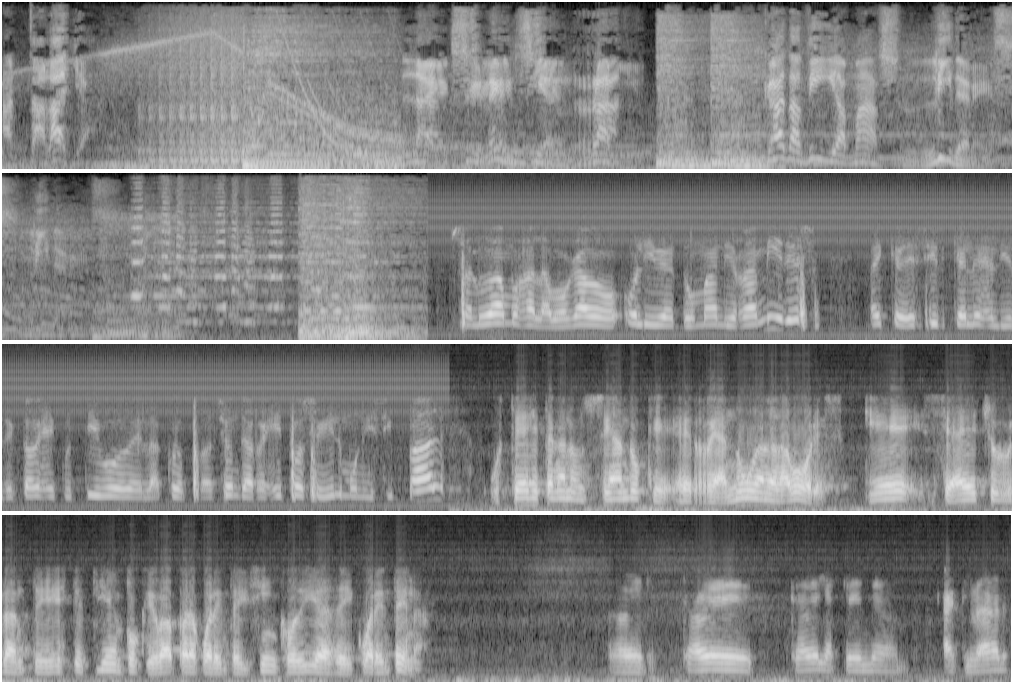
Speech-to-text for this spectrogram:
Atalaya. La excelencia en radio. Cada día más líderes. Saludamos al abogado Oliver Dumani Ramírez. Hay que decir que él es el director ejecutivo de la Corporación de Registro Civil Municipal. Ustedes están anunciando que eh, reanudan las labores. ¿Qué se ha hecho durante este tiempo que va para 45 días de cuarentena? A ver, cabe, cabe la pena aclarar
